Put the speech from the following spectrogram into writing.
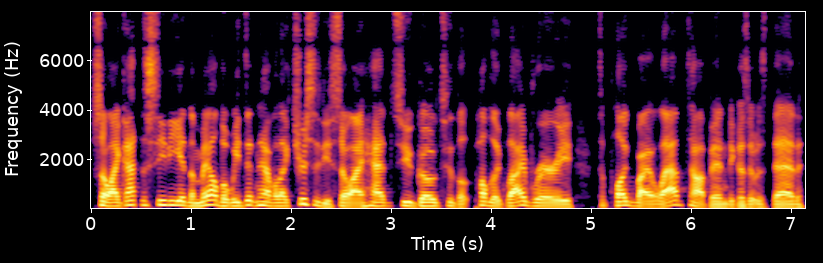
so I got the CD in the mail, but we didn't have electricity, so I had to go to the public library to plug my laptop in because it was dead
